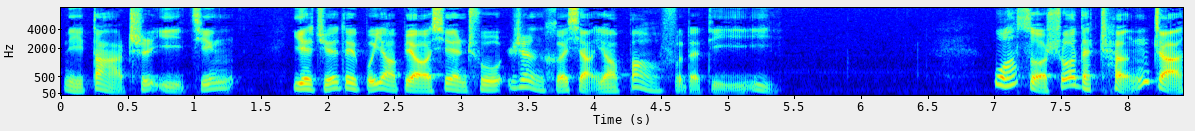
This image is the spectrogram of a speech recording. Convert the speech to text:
你大吃一惊。也绝对不要表现出任何想要报复的敌意。我所说的成长，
